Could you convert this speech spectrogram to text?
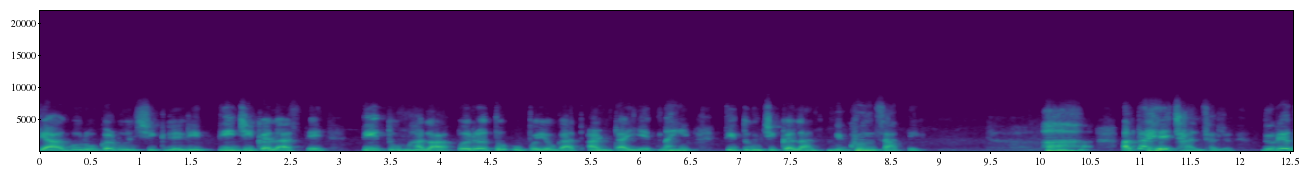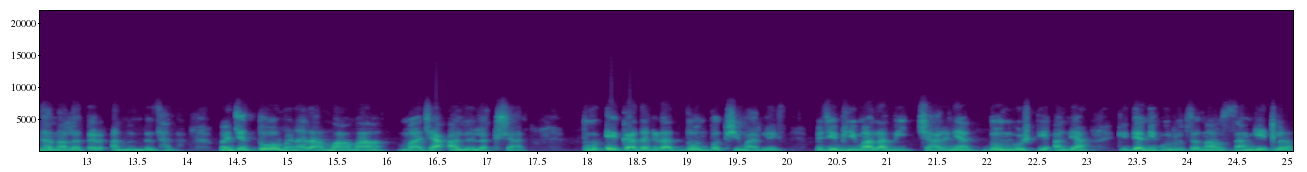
त्या गुरुकडून शिकलेली ती जी कला असते ती तुम्हाला परत उपयोगात आणता येत नाही. ती तुमची कला निघून जाते. हा आता हे छान झालं. दुर्योधनाला तर आनंद झाला. म्हणजे तो म्हणाला मामा माझ्या आलं लक्षात. तू एका दगडात दोन पक्षी मारलेस. म्हणजे भीमाला विचारण्यात दोन गोष्टी आल्या की त्यांनी गुरुचं नाव सांगितलं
